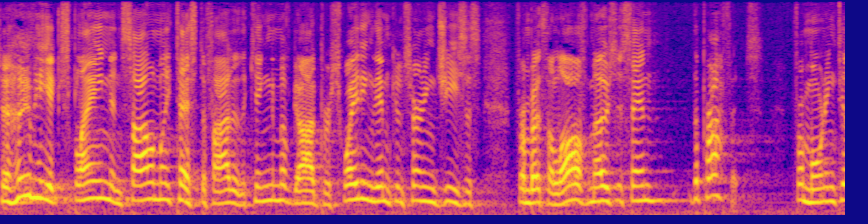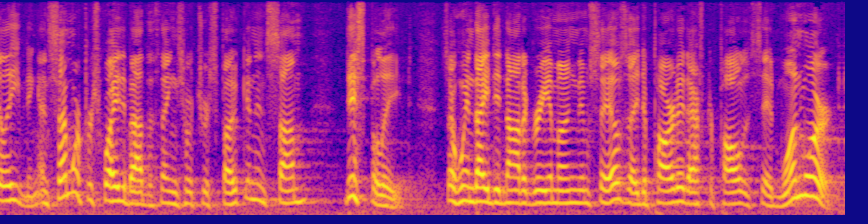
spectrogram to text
to whom he explained and solemnly testified of the kingdom of God, persuading them concerning Jesus from both the law of Moses and the prophets, from morning till evening. And some were persuaded by the things which were spoken, and some disbelieved. So when they did not agree among themselves, they departed after Paul had said one word.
